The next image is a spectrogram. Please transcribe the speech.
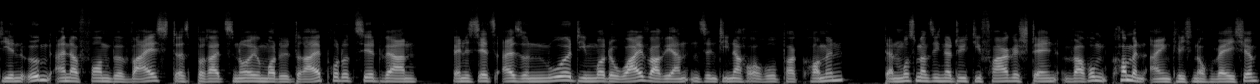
die in irgendeiner Form beweist, dass bereits neue Model 3 produziert werden. Wenn es jetzt also nur die Model Y-Varianten sind, die nach Europa kommen, dann muss man sich natürlich die Frage stellen, warum kommen eigentlich noch welche?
